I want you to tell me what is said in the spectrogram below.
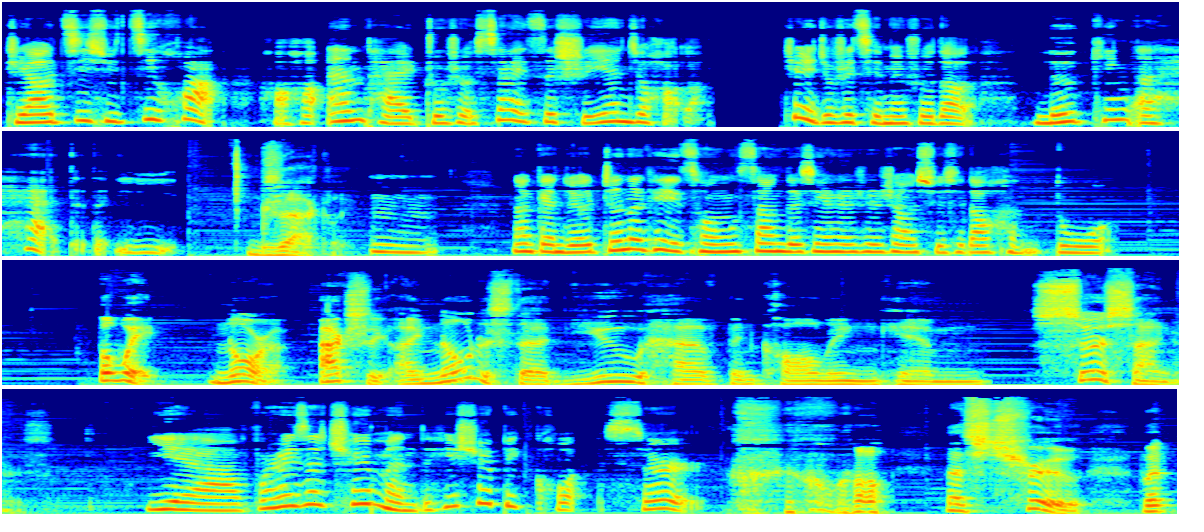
只要继续计划，好好安排，着手下一次实验就好了。这也就是前面说到的 looking ahead 的意义。 Exactly. 嗯，那感觉真的可以从桑格先生身上学习到很多。 But wait, Norah, actually, I noticed that you have been calling him Sir Sangers. Yeah, for his achievement, he should be called Sir. well, that's true. But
